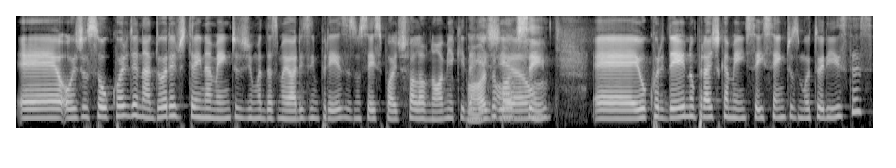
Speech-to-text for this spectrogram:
É, hoje eu sou coordenadora de treinamentos de uma das maiores empresas, não sei se pode falar o nome aqui pode, da região. Pode, sim. É, eu coordeno praticamente 600 motoristas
